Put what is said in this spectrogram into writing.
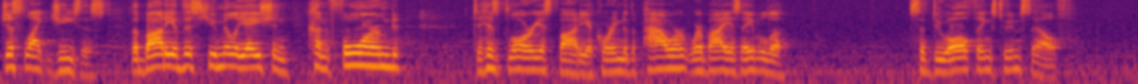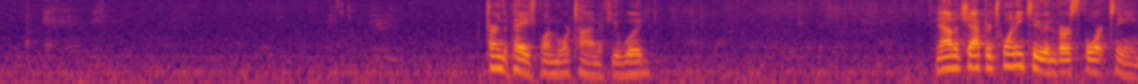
just like Jesus the body of this humiliation conformed to his glorious body according to the power whereby he is able to subdue all things to himself. Turn the page one more time, if you would. Now to chapter 22 and verse 14.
